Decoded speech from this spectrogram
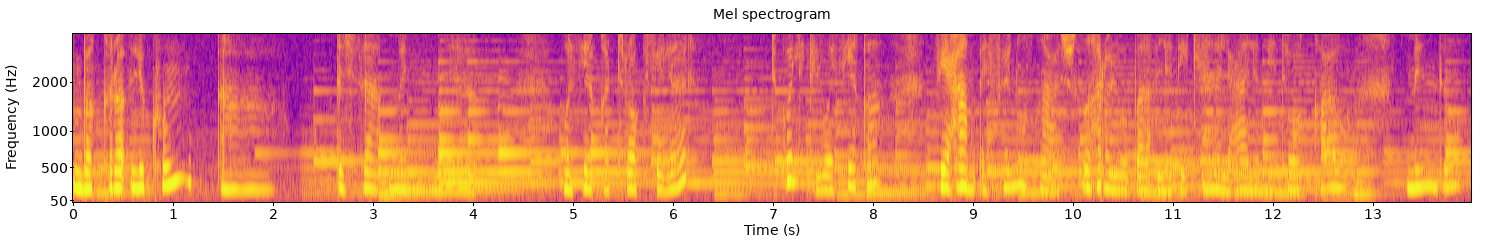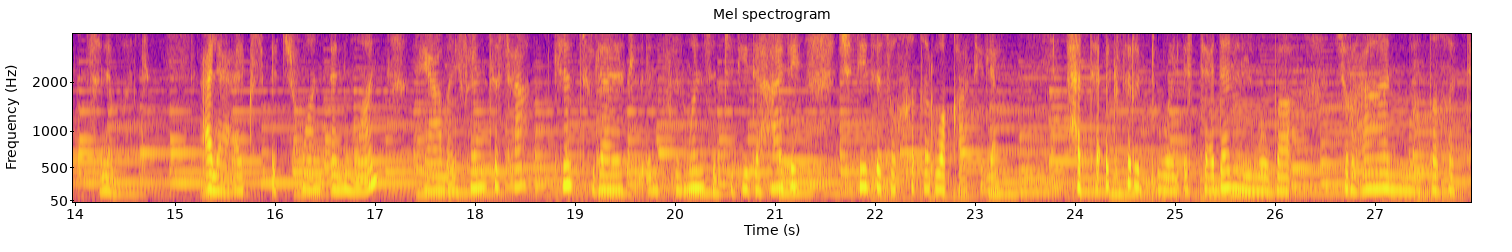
بقرأ لكم آه، أجزاء من آه، وثيقة روكفيلر تقول لك الوثيقة في عام 2012 ظهر الوباء الذي كان العالم يتوقعه منذ سنوات. على عكس H1N1 في عام 2009 كانت سلالة الإنفلونزا الجديدة هذه شديدة الخطر وقاتلة حتى أكثر الدول استعدادا للوباء سرعان ما ضغط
